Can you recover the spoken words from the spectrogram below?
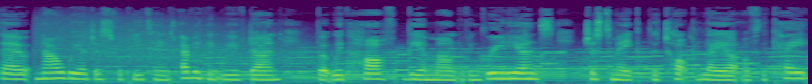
So now we are just repeating everything we've done, but with half the amount of ingredients, just to make the top layer of the cake.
